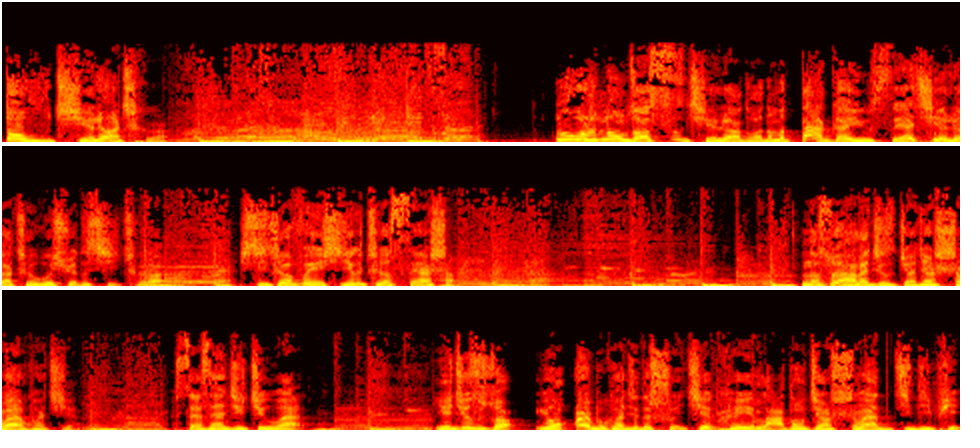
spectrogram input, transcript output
到五千辆车。如果是弄着四千辆的话，那么大概有三千辆车会选择洗车，洗车费洗一个车三十，那算下来就是将近十万块钱，三三九九万，也就是说用二百块钱的水钱可以拉动近十万的 GDP。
